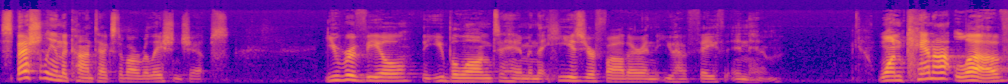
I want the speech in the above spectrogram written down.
especially in the context of our relationships, you reveal that you belong to him and that he is your father and that you have faith in him. One cannot love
